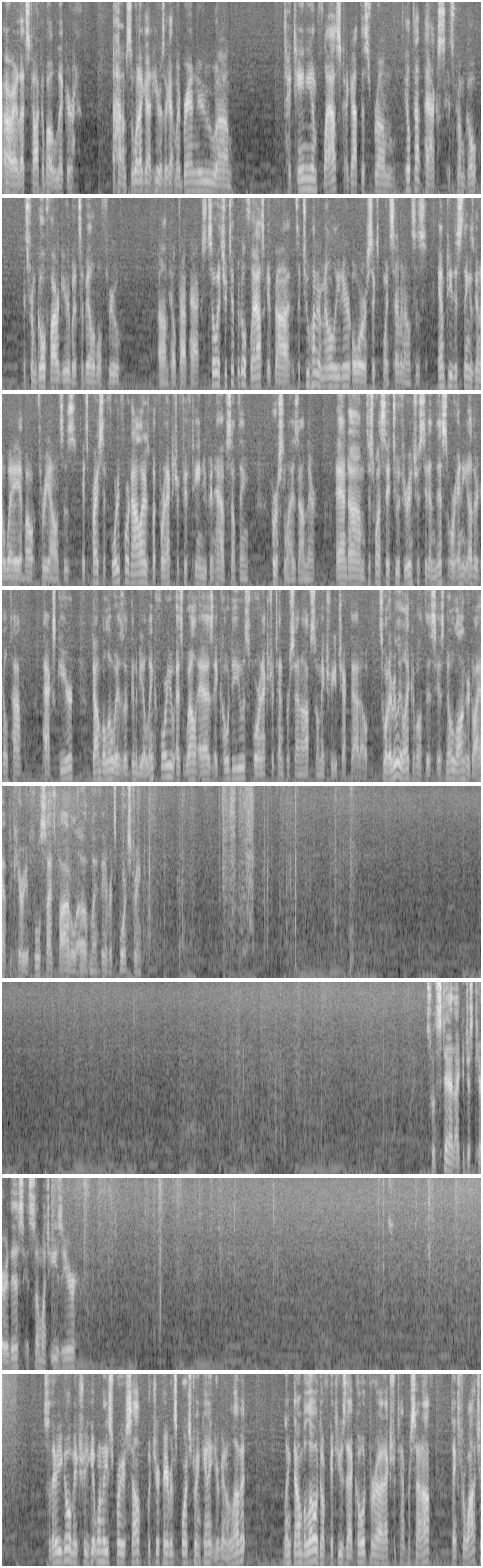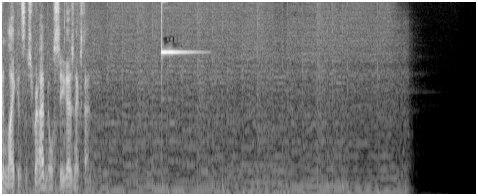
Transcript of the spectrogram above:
All right, let's talk about liquor. Um, so what I got here is I got my brand new um, titanium flask. I got this from Hilltop Packs. It's from Go. It's from Go Fire Gear, but it's available through um, Hilltop Packs. So it's your typical flask. Uh, it's a 200 milliliter or 6.7 ounces. Empty, this thing is going to weigh about three ounces. It's priced at $44, but for an extra 15, you can have something personalized on there. And um, just want to say too, if you're interested in this or any other Hilltop Packs gear, down below is going to be a link for you as well as a code to use for an extra 10% off, so make sure you check that out. So what I really like about this is no longer do I have to carry a full-size bottle of my favorite sports drink. So instead, I could just carry this. It's so much easier. So there you go. Make sure you get one of these for yourself. Put your favorite sports drink in it. You're going to love it. Link down below. Don't forget to use that code for uh, an extra 10% off. Thanks for watching. Like and subscribe, and we'll see you guys next time.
